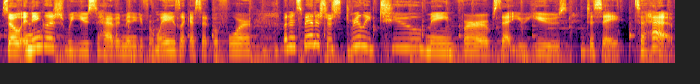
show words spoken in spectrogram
So in English, we used to have in many different ways, like I said before, but in Spanish, there's really two main verbs that you use to say to have.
